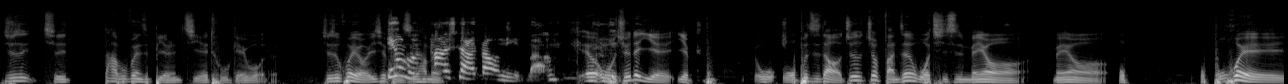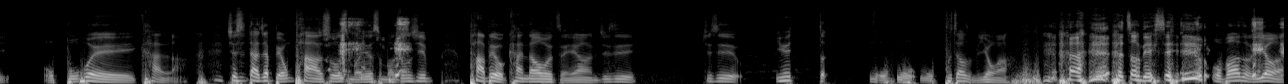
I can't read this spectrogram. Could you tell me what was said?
就是其实大部分是别人截图给我的，就是会有一些粉丝他们怕吓到你吧？呃，我觉得也也不。我我不知道，就是就反正我其实没有没有我我不会我不会看啦，就是大家不用怕说什么有什么东西怕被我看到或怎样，就是就是因为都我我我不知道怎么用啊，重点是我不知道怎么用啊，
